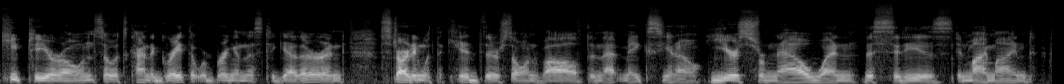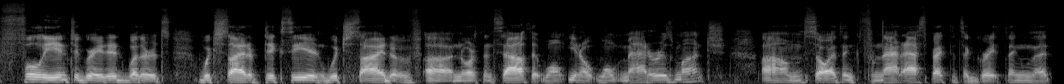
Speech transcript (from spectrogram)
keep to your own, so it's kind of great that we're bringing this together and starting with the kids that are so involved, and that makes, you know, years from now when this city is, in my mind, fully integrated, whether it's which side of Dixie and which side of uh, North and South, it won't, you know, it won't matter as much. Um, so I think from that aspect, it's a great thing that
